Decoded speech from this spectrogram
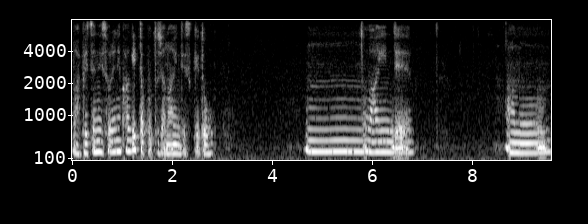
まあ別にそれに限ったことじゃないんですけど、うーん、ワインで、あのー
